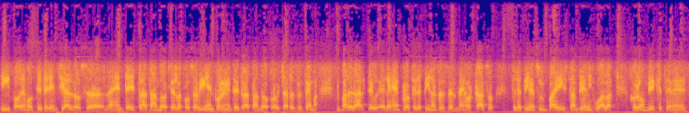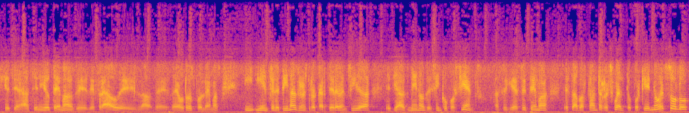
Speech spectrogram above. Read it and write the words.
y podemos diferenciarlos, eh, la gente tratando de hacer la cosa bien con la gente tratando de aprovechar el sistema. Y para darte el ejemplo, Filipinas es el mejor caso. Filipinas es un país también igual a Colombia que tiene que ha tenido temas de, de fraude, de, de otros problemas. Y, y en Filipinas nuestra cartera vencida es ya menos de 5%. Así que este tema está bastante resuelto porque no es solo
